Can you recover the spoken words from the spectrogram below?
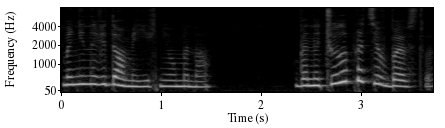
Мені невідомі їхні імена. Ви не чули про ці вбивства?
